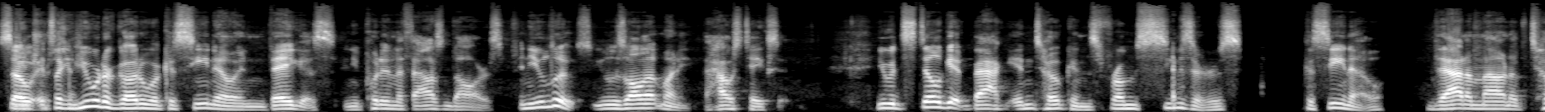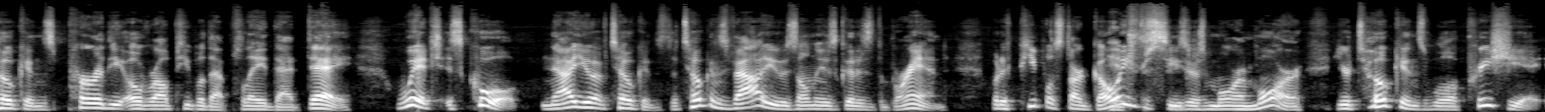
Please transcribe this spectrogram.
So it's like if you were to go to a casino in Vegas and you put in a thousand dollars and you lose, you lose all that money. The house takes it. You would still get back in tokens from Caesars Casino that amount of tokens per the overall people that played that day, which is cool. Now you have tokens. The tokens value is only as good as the brand. But if people start going to Caesars more and more, your tokens will appreciate.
